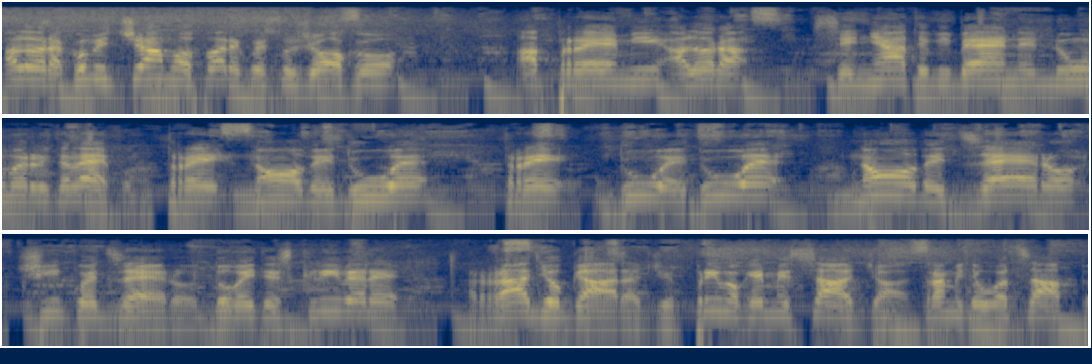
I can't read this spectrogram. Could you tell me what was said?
Allora cominciamo a fare questo gioco a premi. Allora segnatevi bene il numero di telefono 392 322 9050. Dovete scrivere Radio Garage. Primo che messaggia tramite WhatsApp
